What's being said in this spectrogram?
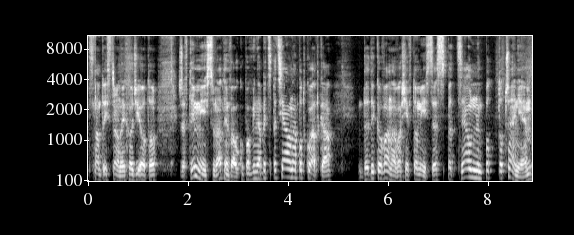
z tamtej strony. Chodzi o to, że w tym miejscu, na tym wałku, powinna być specjalna podkładka dedykowana właśnie w to miejsce, z specjalnym podtoczeniem.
